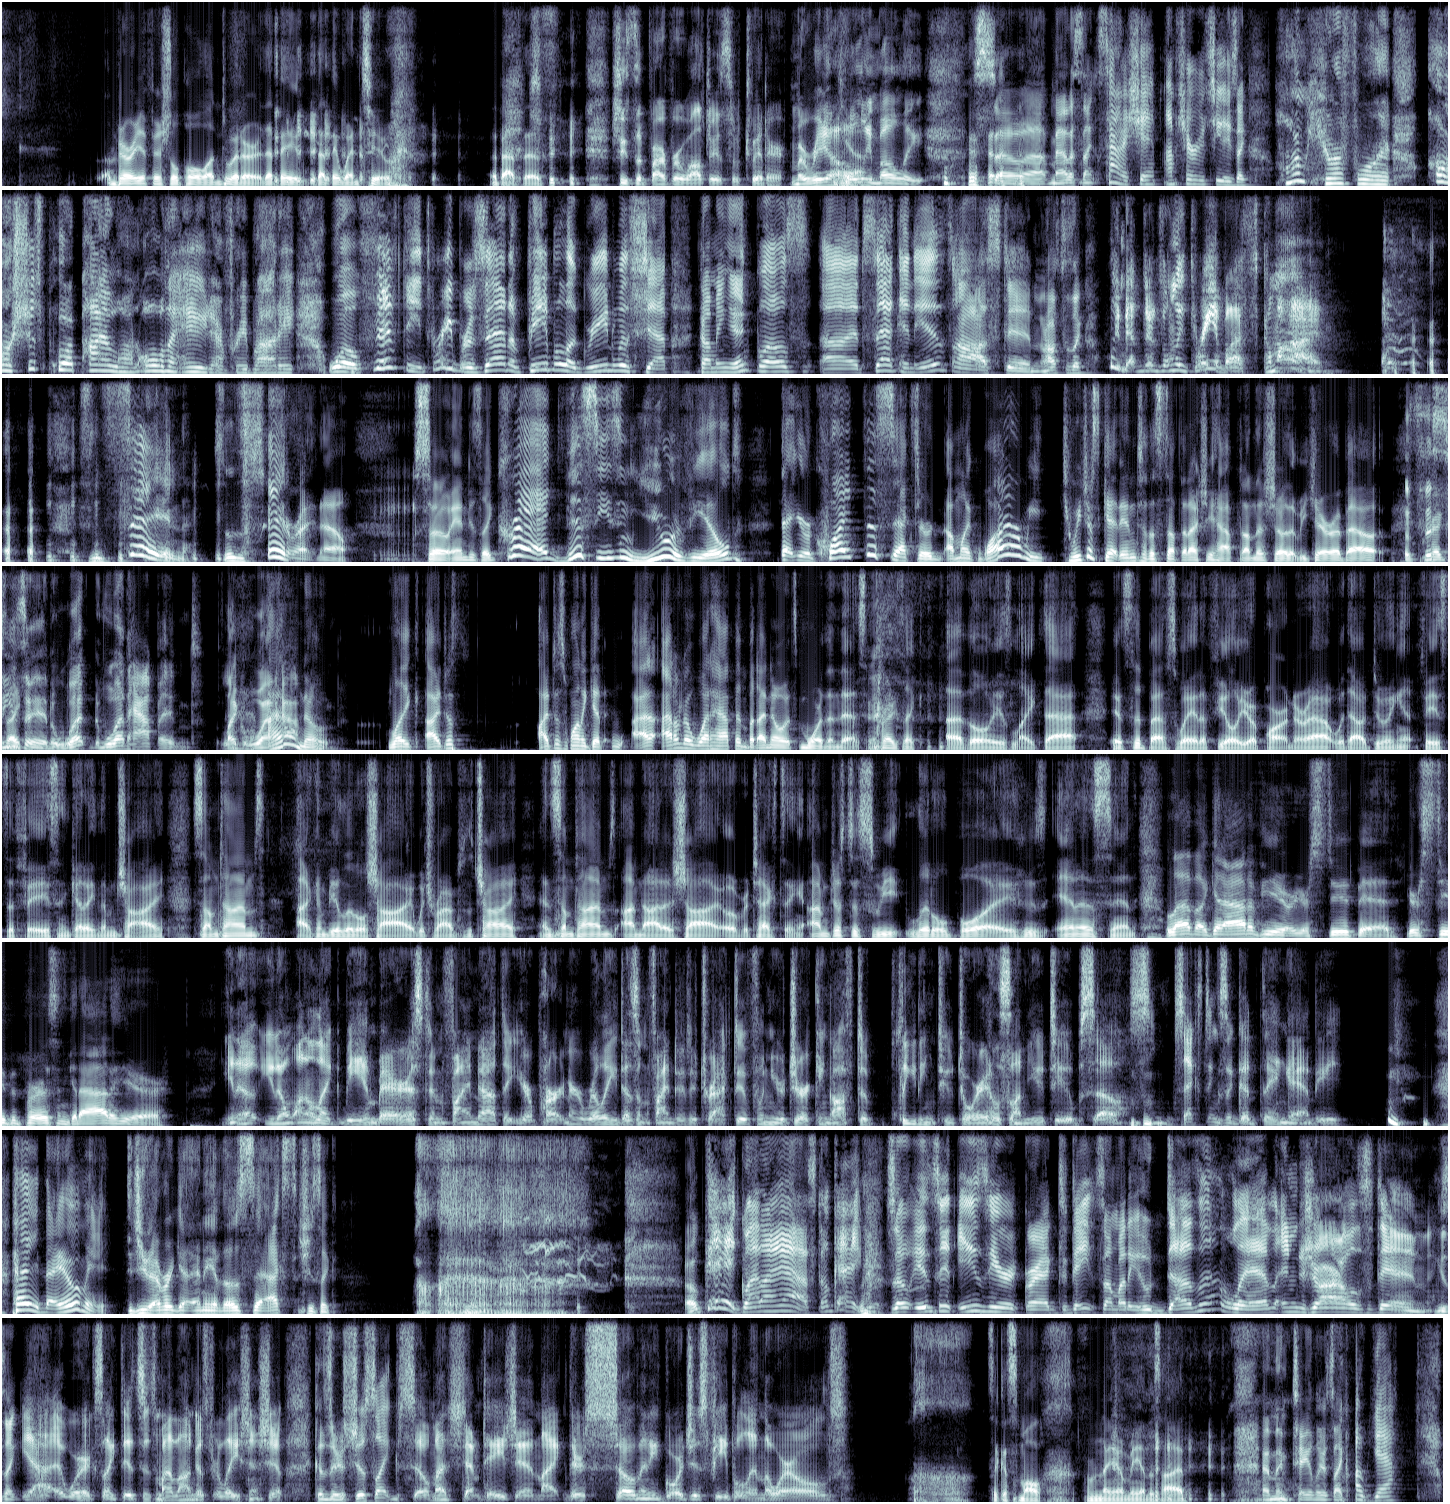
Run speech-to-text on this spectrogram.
a very official poll on Twitter that they that they went to. about this. She's the Barbara Walters of Twitter. Maria, Yeah. holy moly. so uh, Matt's like, sorry, Shep, I'm sure it's you. He's like, I'm here for it. Gosh, just pour pile on all the hate, everybody. Well, 53% of people agreed with Shep. Coming in close uh, at second is Austen. And Austen's like, wait there's only three of us. Come on. It's insane. It's insane right now. So Andy's like, Craig, this season you revealed that you're quite the sexer. I'm like, why are we? Can we just get into the stuff that actually happened on this show that we care about? It's the Craig's like, season. what what happened? Like what I don't know. Like, I just, I just want to get. I, I don't know what happened, but I know it's more than this. And Craig's like, I've always liked that. It's the best way to feel your partner out without doing it face to face and getting them shy. Sometimes. I can be a little shy, which rhymes with shy, and sometimes I'm not as shy over texting. I'm just a sweet little boy who's innocent. Leva, get out of here. You're stupid. You're a stupid person. Get out of here. You know, you don't want to like be embarrassed and find out that your partner really doesn't find it attractive when you're jerking off to pleading tutorials on YouTube. So sexting's a good thing, Andy. hey Naomi, did you ever get any of those sacks? She's like, Okay, glad I asked. Okay, so is it easier, Greg, to date somebody who doesn't live in Charleston? He's like, yeah, it works. Like this is my longest relationship because there's just like so much temptation. Like there's so many gorgeous people in the world. it's like a small from Naomi on the side. And then Taylor's like, oh, yeah?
